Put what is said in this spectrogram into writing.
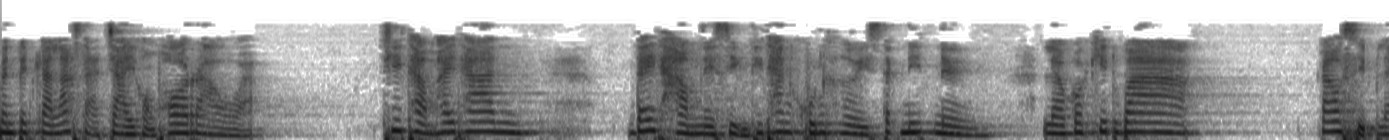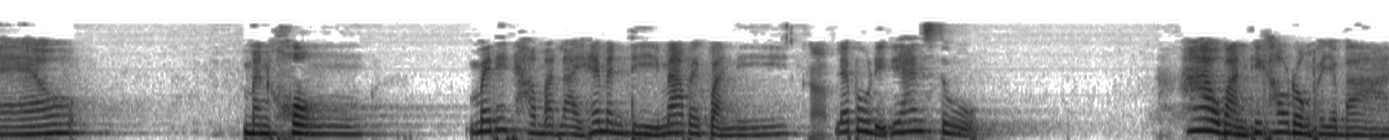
มันเป็นการรักษาใจของพ่อเราอะที่ทำให้ท่าน ได้ทำในสิ่งที่ท่านคุ้นเคยสักนิดหนึ่ง แล้วก็คิดว่าเก้าสิบแล้ว มันคงไม่ได้ทำอะไรให้มันดีมากไปกว่านี้ครับและบุหรี่ที่ท่านสูบห้าวันที่เข้าโรงพยาบาล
